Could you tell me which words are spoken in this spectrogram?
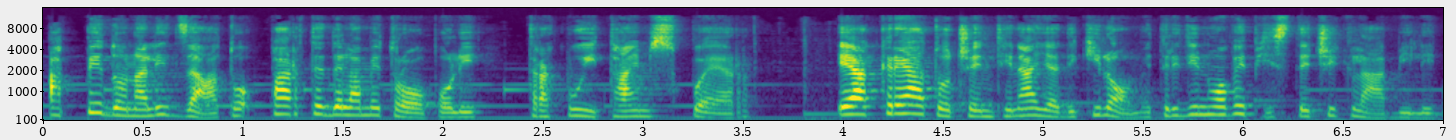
ha pedonalizzato parte della metropoli, tra cui Times Square, e ha creato centinaia di chilometri di nuove piste ciclabili.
